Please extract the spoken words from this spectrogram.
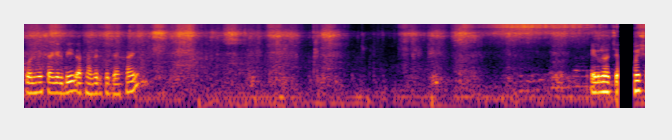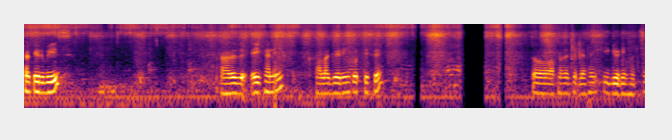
কলমি শাকের বীজ আপনাদেরকে দেখাই। এগুলো হচ্ছে কলমি শাকের বীজ। আর এই এইখানে খালা গ্রেডিং করতেছে। তো আপনাদেরকে দেখাই কি গ্রেডিং হচ্ছে।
